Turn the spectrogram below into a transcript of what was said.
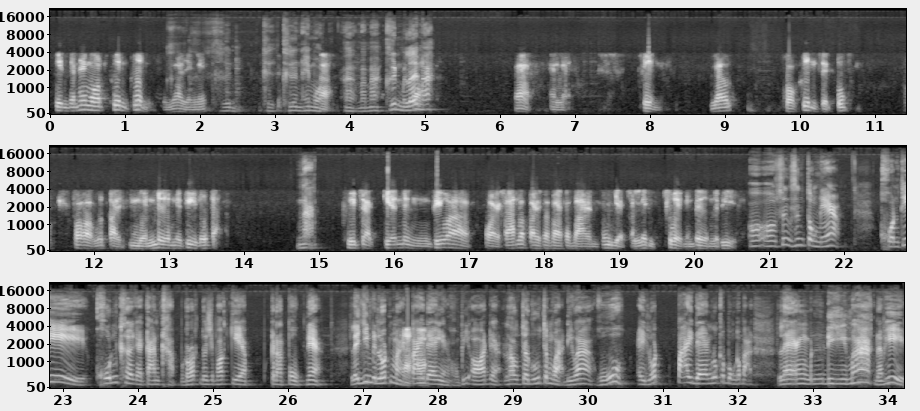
ขึ้นกันให้หมดขึ้นขึ้นผมว่าอย่างนี้ขึ้นคือขึ้นให้หมด อะอะมามาขึ้นมาเลยมาอ่านั่นแหละ ขึ้น แล้วพอขึ้นเสร็จปุ๊บพอออกรถไปเหมือนเดิมเลยพี่รถอะหนัก คือจากเกียร์หนึ่งที่ว่า ปล่อยคลาสแล้วไปสบายๆต้องเหยียบคันเร่งช่วยเหมือนเดิมเลยพี่อ๋ออ๋อซึ่งซึ่งตรงเนี้ยคนที่คุ้นเคยกับการขับรถโดยเฉพาะเกียร์กระปุกเนี่ย และยิ่งเป็นรถใหม่อ่าฮะป้ายแดงอย่างของพี่ออสเนี่ยเราจะรู้จังหวะดีว่าโหไอ้รถป้ายแดงรถกระบงกระบะแรงมันดีมากนะพี่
